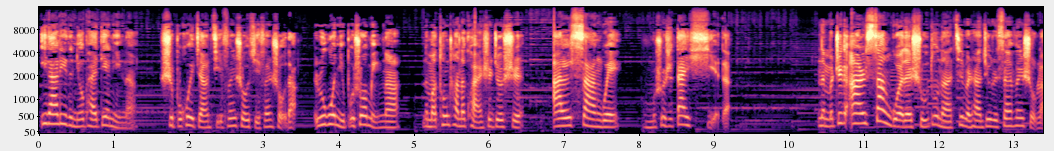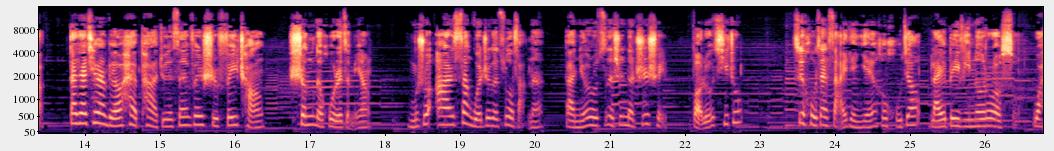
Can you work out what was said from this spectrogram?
意大利的牛排店里呢是不会讲几分熟几分熟的。如果你不说明呢，那么通常的款式就是 al sangue，我们说是带血的。那么这个 al sangue 的熟度呢，基本上就是三分熟了。大家千万不要害怕，觉得三分是非常生的或者怎么样。我们说 al sangue 这个做法呢，把牛肉自身的汁水保留其中。最后再撒一点盐和胡椒，来一杯 vino rosso，哇，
